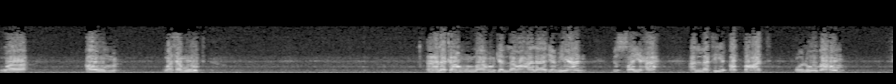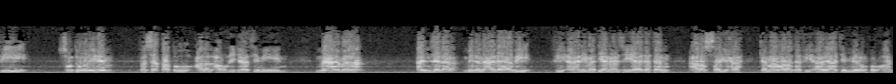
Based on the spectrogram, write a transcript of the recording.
وقوم وثمود. أهلكهم الله جل وعلا جميعا بالصيحة التي قطعت قلوبهم في صدورهم فسقطوا على الأرض جاثمين. مع ما أنزل من العذاب في أهل مدين زيادة على الصيحة كما ورد في آيات من القرآن.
